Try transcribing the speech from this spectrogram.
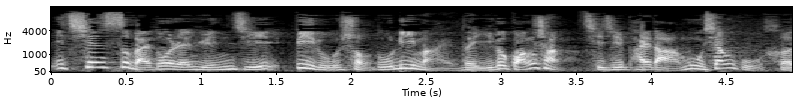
一千四百多人云集秘鲁首都利马的一个广场，齐齐拍打木香鼓和。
